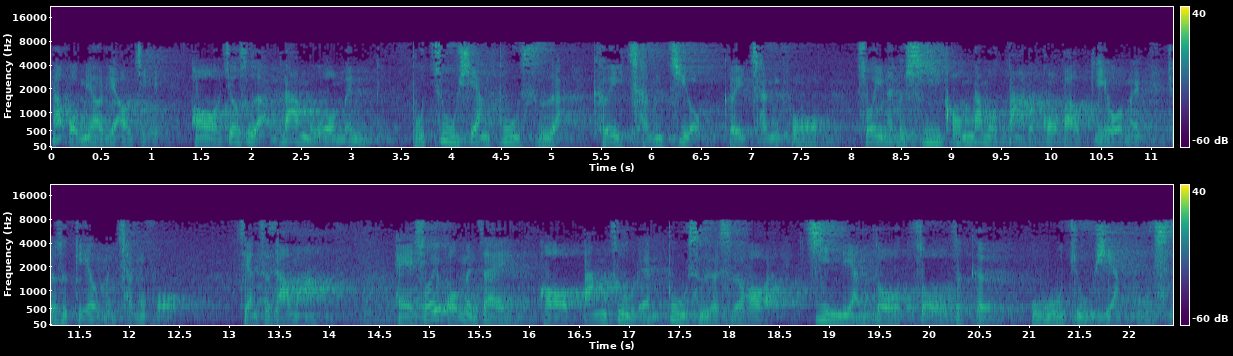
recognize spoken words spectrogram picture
那我们要了解。哦，就是啊，让我们不住相布施啊，可以成就，可以成佛。所以那个虚空那么大的果报给我们，就是给我们成佛。这样知道吗？哎，所以我们在哦帮助人布施的时候啊，尽量多做这个无住相布施。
